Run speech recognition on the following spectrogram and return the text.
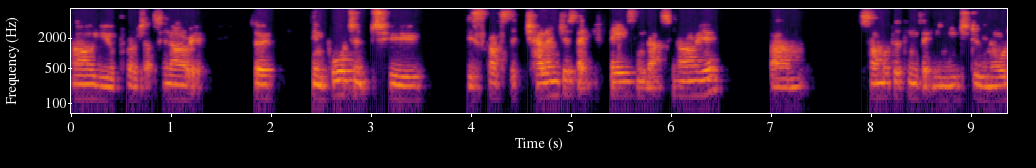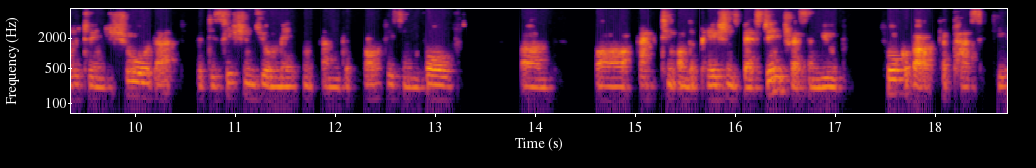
how you approach that scenario. So it's important to discuss the challenges that you face in that scenario. Um, some of the things that you need to do in order to ensure that the decisions you're making and the parties involved um, are acting on the patient's best interest and you talk about capacity,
